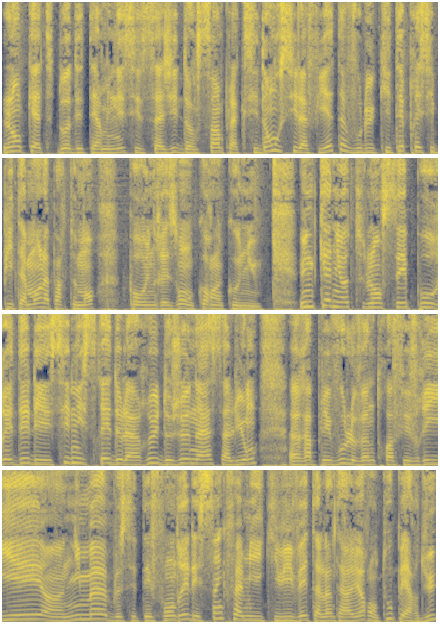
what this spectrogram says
L'enquête doit déterminer s'il s'agit d'un simple accident ou si la fillette a voulu quitter précipitamment l'appartement pour une raison encore inconnue. Une cagnotte lancée pour aider les sinistrés de la rue de Genasse à Lyon. Euh, rappelez-vous, le 23 février, un immeuble s'est effondré. Les cinq familles qui vivaient à l'intérieur ont tout perdu.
